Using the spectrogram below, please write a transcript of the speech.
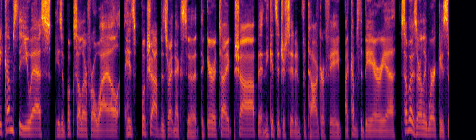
he comes to the US, he's a bookseller for a while. His bookshop is right next to a daguerreotype shop, and he gets interested in photography. He comes to the Bay Area. Some of his early work is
